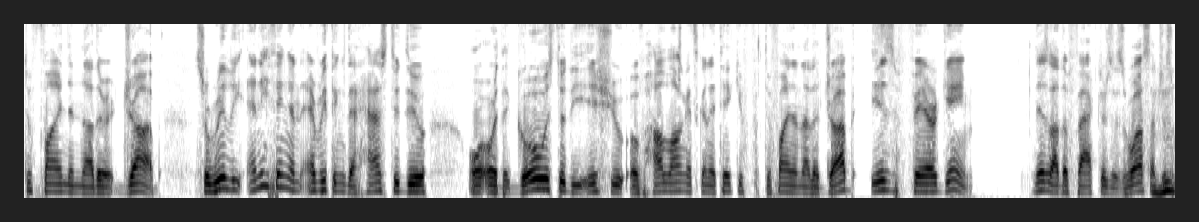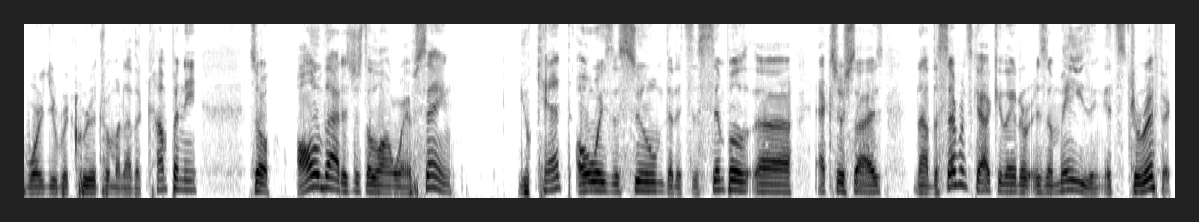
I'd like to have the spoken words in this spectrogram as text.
to find another job. So, really, anything and everything that has to do or, or that goes to the issue of how long it's going to take you f- to find another job is fair game. There's other factors as well, such as were you recruited from another company. So, all of that is just a long way of saying you can't always assume that it's a simple uh, exercise. Now, the severance calculator is amazing, it's terrific,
